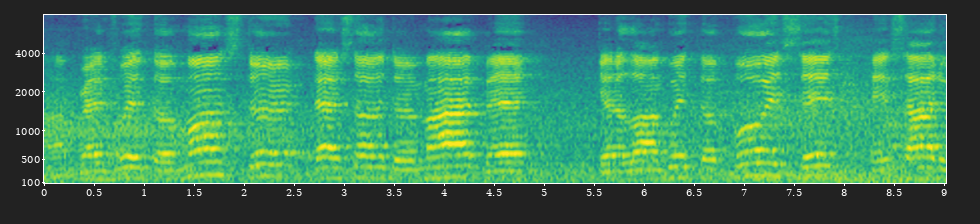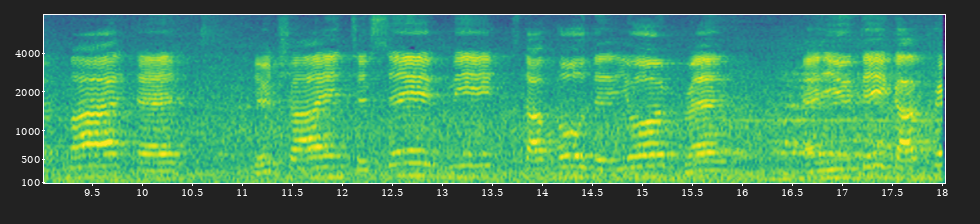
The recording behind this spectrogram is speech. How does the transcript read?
I'm friends with the monster that's under my bed. Get along with the voices inside of my head. You're trying to save me, stop holding your breath. And you think I'm crazy.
